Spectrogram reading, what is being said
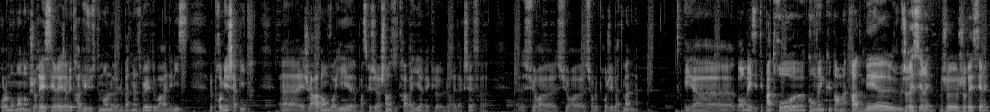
Pour le moment donc je réessayerai. J'avais traduit justement le, Batman's Grave de Warren Ellis le premier chapitre euh, et je leur avais envoyé, euh, parce que j'ai la chance de travailler avec le, le rédac chef euh, sur le projet Batman. Et bon, mais ils n'étaient pas trop convaincus par ma trad, mais je réessayerai, je, je réessayerai.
